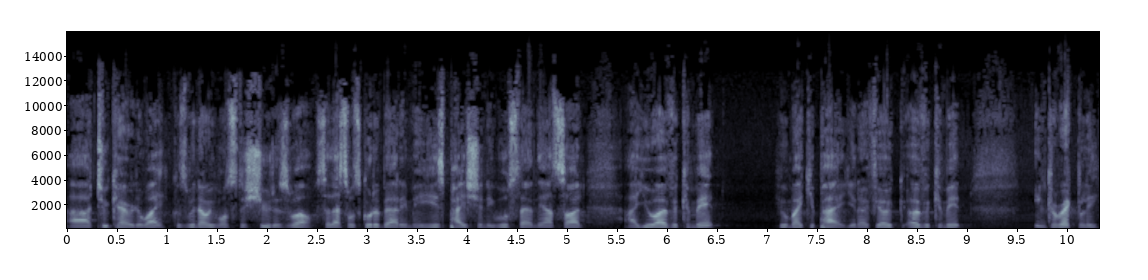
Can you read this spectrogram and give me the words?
uh, too carried away because we know he wants to shoot as well. So that's what's good about him. He is patient. He will stay on the outside. Uh, you overcommit, he'll make you pay. You know, if you overcommit incorrectly,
